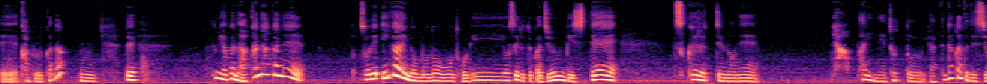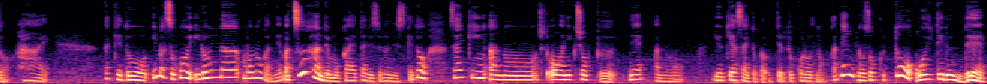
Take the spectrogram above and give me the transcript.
えー、株かな、うん、ででもやっぱりなかなかねそれ以外のものを取り寄せるというか準備して作るっていうのをねやっぱりねちょっとやってなかったですよ。はい。だけど今すごいいろんなものがね、まあ、通販でも買えたりするんですけど最近あのちょっとオーガニックショップねあの有機野菜とか売ってるところなんかね覗くと置いてるんで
